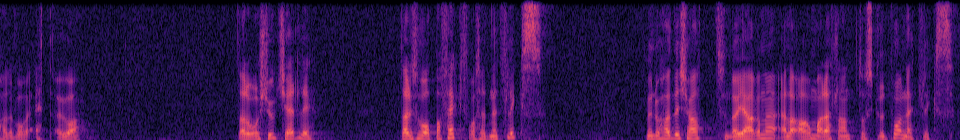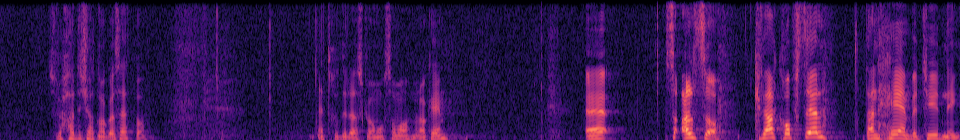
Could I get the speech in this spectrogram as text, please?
hadde vært ett øye, det hadde vært sjukt kjedelig. Det hadde liksom vært perfekt for å sette Netflix. Men du hadde ikke hatt noe hjerne eller armer eller et eller annet til å skru på Netflix. Så du hadde ikke hatt noe å sett på. Jeg trodde det skulle være morsommere, men ok. Eh, så altså Hver kroppsdel den har en betydning.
